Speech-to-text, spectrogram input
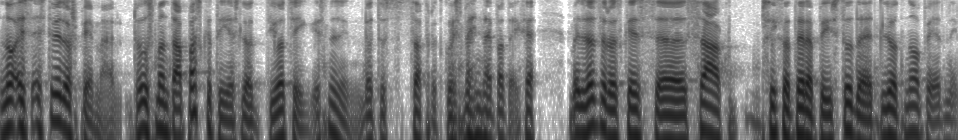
nu, es, es tev došu piemēru. Tu uz mani tā paskatījies ļoti jocīgi. Es nezinu, vai tu saprati, ko es mēģināju pateikt. Ja? Bet es atceros, ka es uh, sāku psihoterapiju studēt ļoti nopietni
